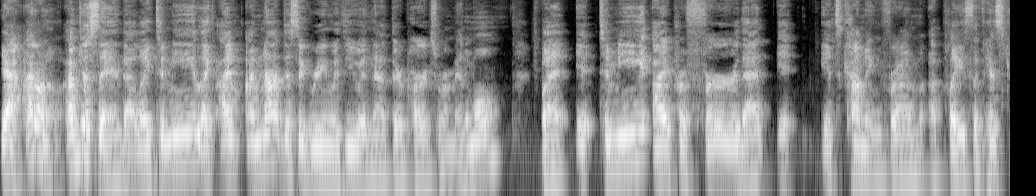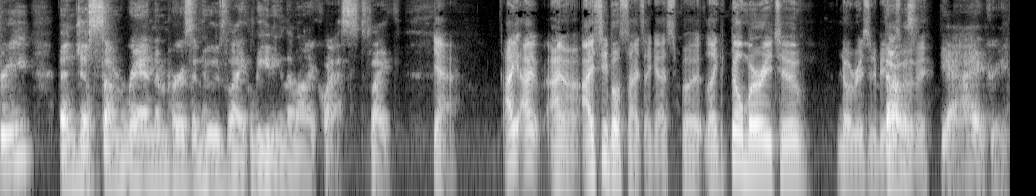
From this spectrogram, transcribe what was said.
Yeah, I don't know. I'm just saying that, like to me, like I'm I'm not disagreeing with you in that their parts were minimal, but it to me, I prefer that it it's coming from a place of history than just some random person who's like leading them on a quest. Like Yeah, I I I don't know. I see both sides, I guess, but like Bill Murray too. No reason to be in this was movie. yeah, I agree.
